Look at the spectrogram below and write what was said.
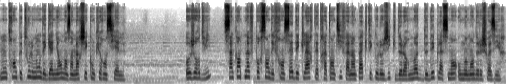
montrant que tout le monde est gagnant dans un marché concurrentiel. Aujourd'hui, 59% des Français déclarent être attentifs à l'impact écologique de leur mode de déplacement au moment de le choisir.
